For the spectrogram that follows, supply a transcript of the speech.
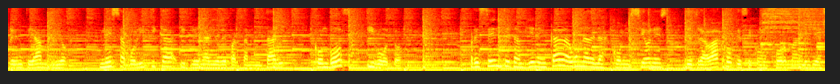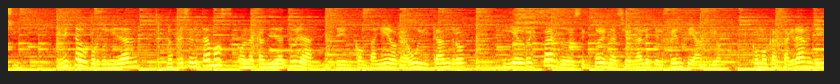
Frente Amplio, Mesa Política y Plenario Departamental, con voz y voto. Presente también en cada una de las comisiones de trabajo que se conforman desde allí. En esta oportunidad nos presentamos con la candidatura del compañero Raúl Licandro y el respaldo de sectores nacionales del Frente Amplio como Casa Grande,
